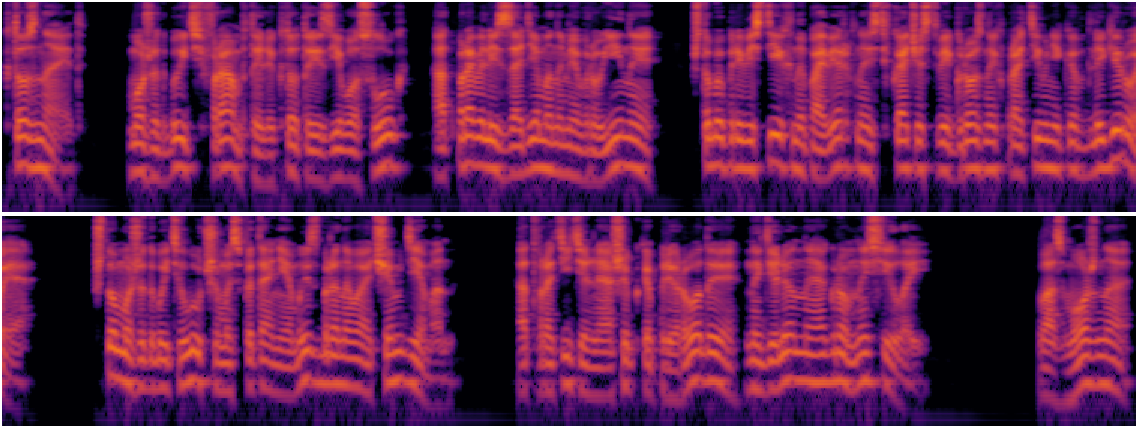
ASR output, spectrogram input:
Кто знает, может быть, Фрампт или кто-то из его слуг отправились за демонами в руины чтобы привести их на поверхность в качестве грозных противников для героя. Что может быть лучшим испытанием избранного, чем демон? Отвратительная ошибка природы, наделенная огромной силой. Возможно,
